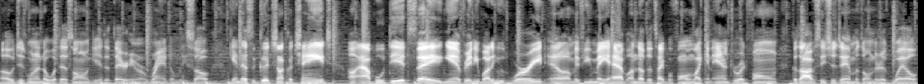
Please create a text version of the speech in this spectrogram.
uh, who just want to know what that song is that they're hearing randomly. So again, that's a good chunk of change. Uh, Apple did say again for anybody who's worried um, if you may have another type of phone like an Android phone, because obviously Shazam is on there as well.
